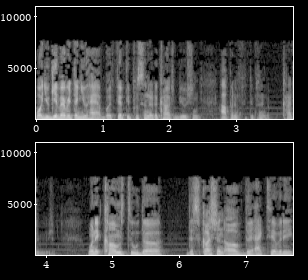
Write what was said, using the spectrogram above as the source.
Well, you give everything you have, but 50% of the contribution, I put in 50% of the contribution. When it comes to the discussion of the activity,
